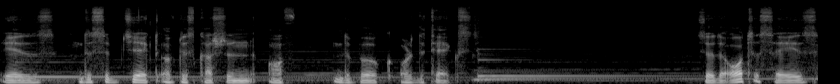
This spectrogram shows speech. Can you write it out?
is the subject of discussion of the book or the text. So the author says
